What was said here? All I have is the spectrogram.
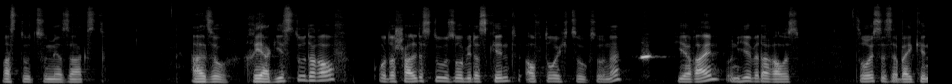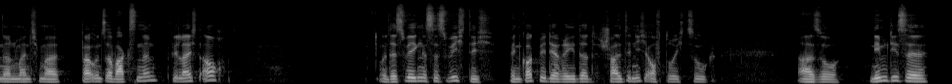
was du zu mir sagst. Also reagierst du darauf oder schaltest du so wie das Kind auf Durchzug, so ne? Hier rein und hier wieder raus. So ist es ja bei Kindern manchmal, bei uns Erwachsenen vielleicht auch. Und deswegen ist es wichtig, wenn Gott mit dir redet, schalte nicht auf Durchzug. Also nimm diese,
